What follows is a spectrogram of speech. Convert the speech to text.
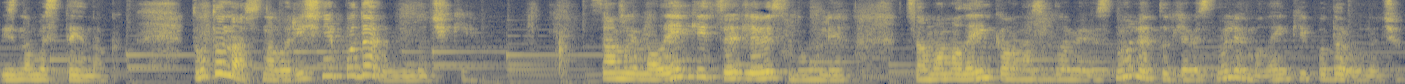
із намистинок. Тут у нас новорічні подаруночки. Самий маленький це для веснулі. Сама маленька у нас в домі веснуля, то для веснулі маленький подаруночок.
